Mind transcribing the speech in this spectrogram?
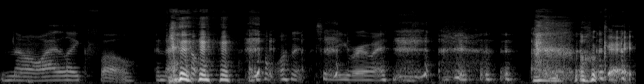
no, I like faux, and I don't, I don't want it to be ruined. okay.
